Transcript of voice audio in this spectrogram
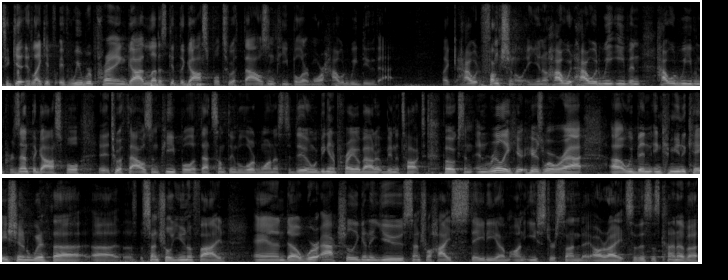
to get, like, if, if we were praying, God, let us get the gospel to a thousand people or more, how would we do that? Like how would functionally you know how would, how would we even how would we even present the gospel eh, to a thousand people if that's something the lord wants us to do? And we begin to pray about it we begin to talk to folks. And, and really here, here's where we're at. Uh, we've been in communication with uh, uh, Central Unified and uh, we're actually going to use Central High stadium on easter sunday all right? So this is kind of a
